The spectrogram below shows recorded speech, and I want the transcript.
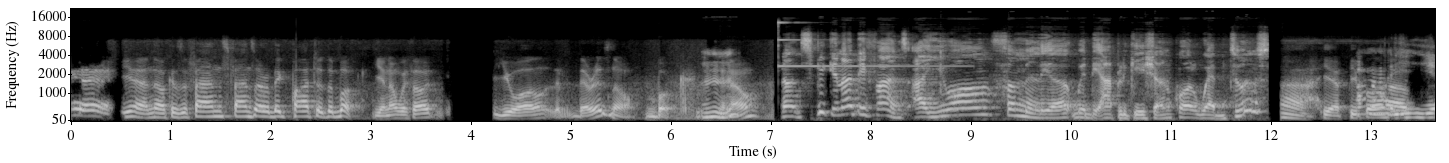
yeah, no, because the fans fans are a big part of the book. You know, without you all there is no book mm-hmm. you know now speaking of the fans are you all familiar with the application called webtoons ah yeah people uh, have, yeah.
